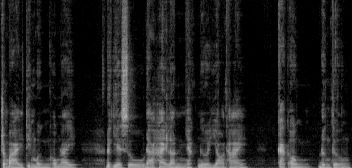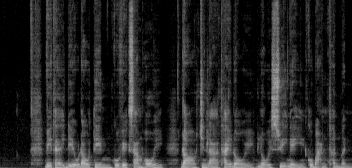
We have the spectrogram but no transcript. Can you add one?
Trong bài tin mừng hôm nay, Đức Giêsu đã hai lần nhắc người Do Thái các ông đừng tưởng vì thế điều đầu tiên của việc sám hối đó chính là thay đổi lối suy nghĩ của bản thân mình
